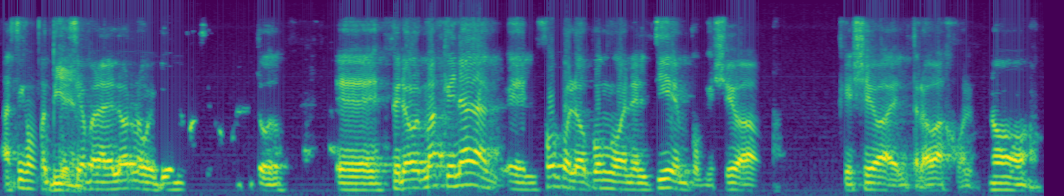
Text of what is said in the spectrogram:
Así como te decía para el horno, voy pidiendo consejos para todo. Eh, pero más que nada, el foco lo pongo en el tiempo que lleva, que lleva el trabajo. No,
